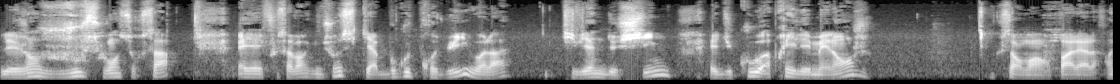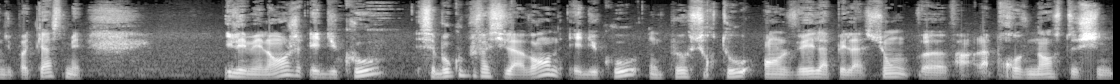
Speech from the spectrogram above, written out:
Les gens jouent souvent sur ça. Et il faut savoir une chose, c'est qu'il y a beaucoup de produits, voilà, qui viennent de Chine. Et du coup, après, ils les mélangent. Ça, on va en parler à la fin du podcast, mais ils les mélangent. Et du coup, c'est beaucoup plus facile à vendre. Et du coup, on peut surtout enlever l'appellation, euh, enfin, la provenance de Chine.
